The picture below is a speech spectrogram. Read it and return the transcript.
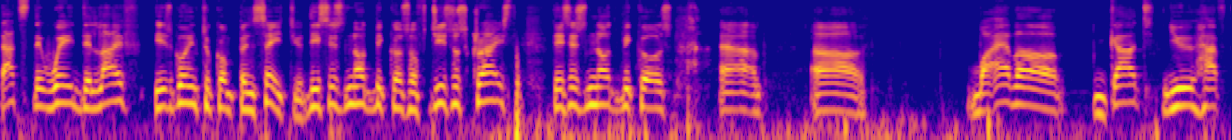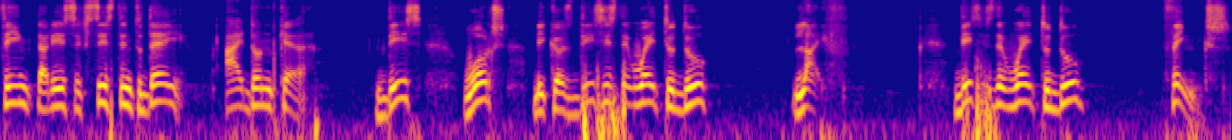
That's the way the life is going to compensate you. This is not because of Jesus Christ. This is not because uh, uh, whatever God you have think that is existing today. I don't care. This works because this is the way to do life. This is the way to do things.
